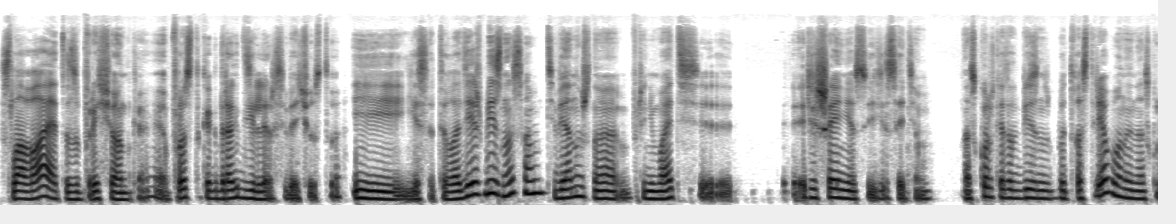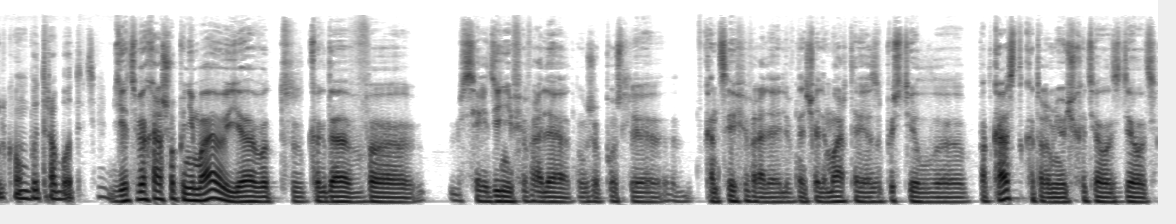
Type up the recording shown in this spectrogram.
слова — это запрещенка. Я просто как драгдилер себя чувствую. И если ты владеешь бизнесом, тебе нужно принимать э, решения в связи с этим насколько этот бизнес будет востребован и насколько он будет работать. Я тебя хорошо понимаю. Я вот, когда в в середине февраля, уже после, в конце февраля или в начале марта я запустил э, подкаст, который мне очень хотелось сделать.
